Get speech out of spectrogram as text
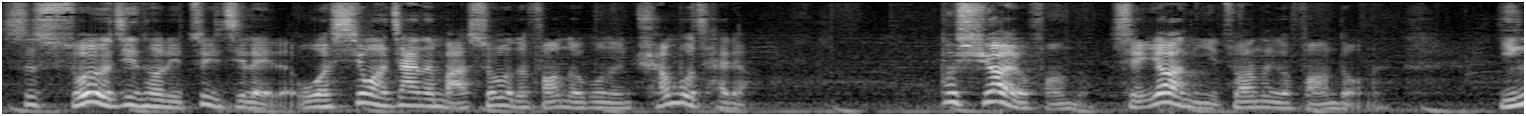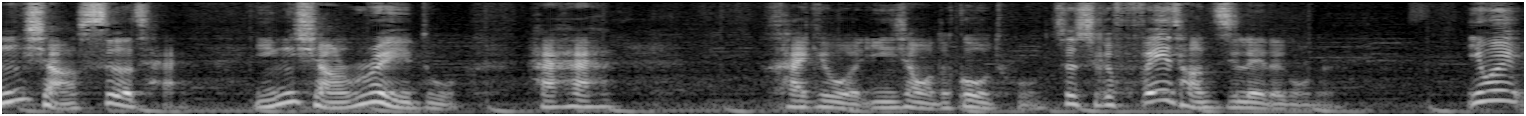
是所有镜头里最鸡肋的。我希望佳能把所有的防抖功能全部拆掉，不需要有防抖，谁要你装那个防抖呢？影响色彩，影响锐度，还还还给我影响我的构图，这是个非常鸡肋的功能，因为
